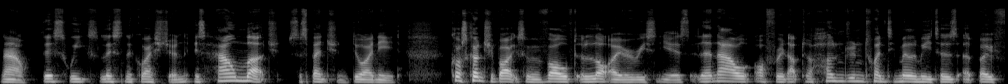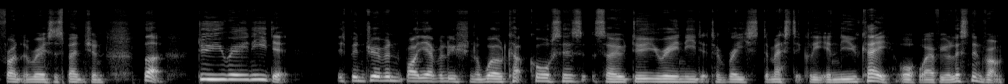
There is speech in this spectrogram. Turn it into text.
Now, this week's listener question is How much suspension do I need? Cross country bikes have evolved a lot over recent years. They're now offering up to 120mm at both front and rear suspension. But do you really need it? It's been driven by the evolution of World Cup courses, so do you really need it to race domestically in the UK or wherever you're listening from?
